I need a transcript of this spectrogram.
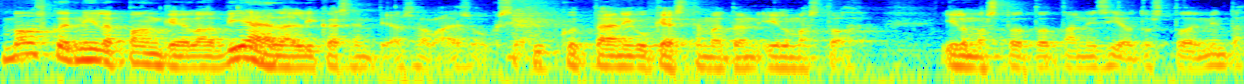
Mä uskon, että niillä pankeilla on vielä likaisempia salaisuuksia kuin tämä niin kuin kestämätön ilmasto, ilmasto tota, niin sijoitustoiminta.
